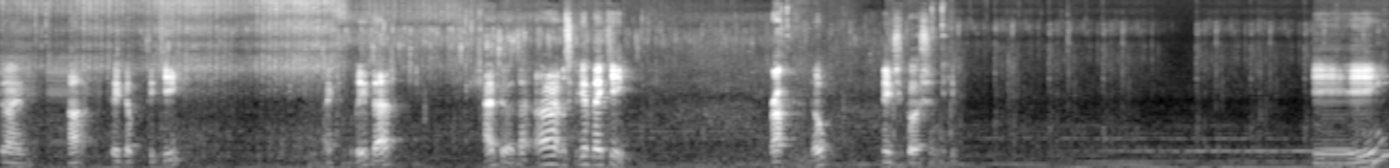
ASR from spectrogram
Did I not pick up the key? I can believe that. I had to have that. Alright, let's go get that key. Rock. Nope. Nature potion. Key.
